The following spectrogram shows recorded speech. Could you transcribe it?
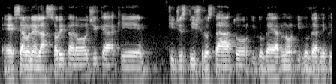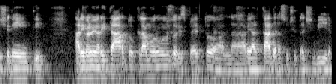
eh, siamo nella solita logica che chi gestisce lo Stato, il governo, i governi precedenti, arrivano in ritardo clamoroso rispetto alla realtà della società civile.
